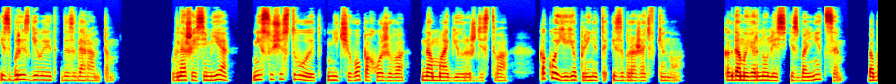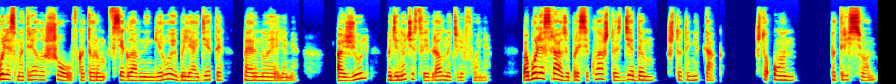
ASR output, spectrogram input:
и сбрызгивает дезодорантом. В нашей семье не существует ничего похожего на магию Рождества, какой ее принято изображать в кино. Когда мы вернулись из больницы, бабуля смотрела шоу, в котором все главные герои были одеты пэрнуэлями, а Жюль в одиночестве играл на телефоне. Бабуля сразу просекла, что с дедом что-то не так, что он потрясен.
